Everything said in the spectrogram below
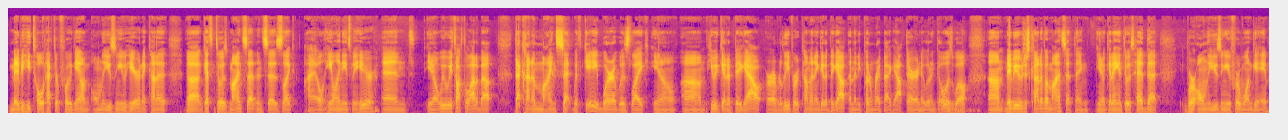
maybe he told Hector before the game, "I'm only using you here," and it kind of uh, gets into his mindset and says like, "I he only needs me here." And you know, we we talked a lot about that kind of mindset with Gabe, where it was like, you know, um, he would get a big out or a reliever would come in and get a big out, and then he put him right back out there, and it wouldn't go as well. Um, maybe it was just kind of a mindset thing, you know, getting into his head that we're only using you for one game,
